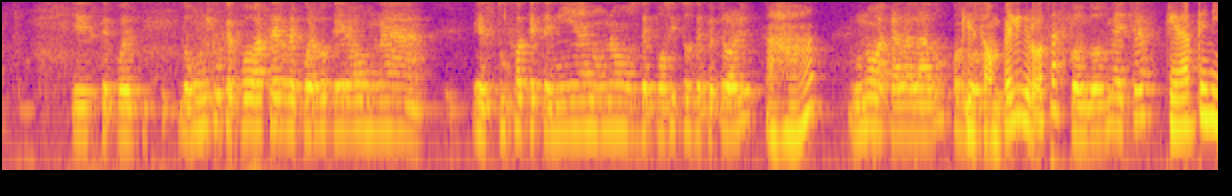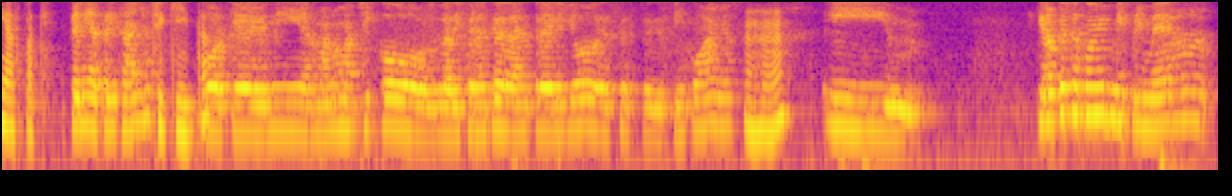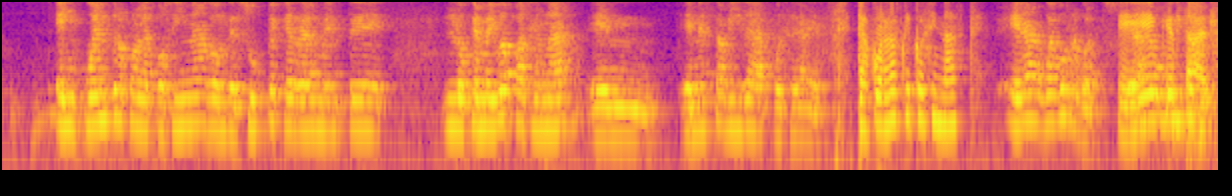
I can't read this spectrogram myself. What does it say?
este, pues lo único que puedo hacer, recuerdo que era una estufa que tenían unos depósitos de petróleo. Ajá. Uno a cada lado. que son peligrosas. Con dos mechas. ¿Qué edad tenías, Pati? Tenía seis años. Chiquita. Porque mi hermano más chico, la diferencia de edad entre él y yo es este cinco años. Ajá. Y creo que ese fue mi primer encuentro con la cocina donde supe que realmente lo que me iba a apasionar en, en esta vida pues era eso. ¿Te acuerdas que cocinaste? Era huevos revueltos. Eh, ¿Qué tal?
